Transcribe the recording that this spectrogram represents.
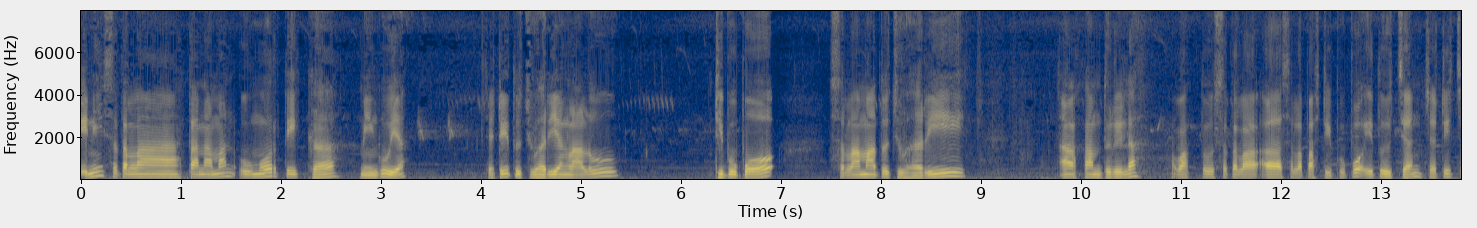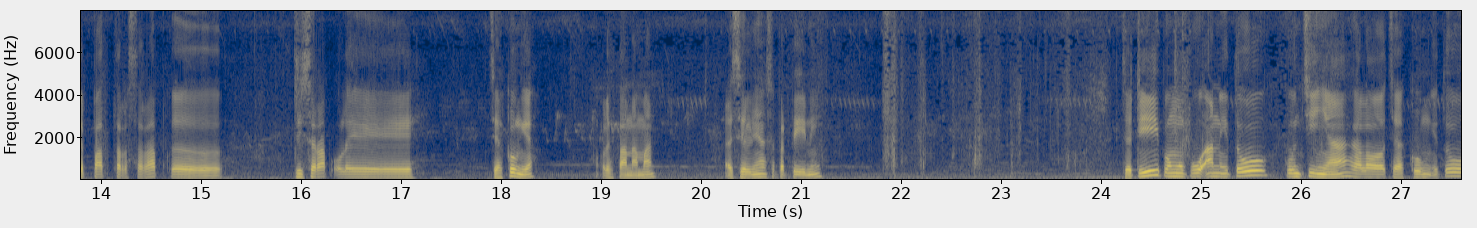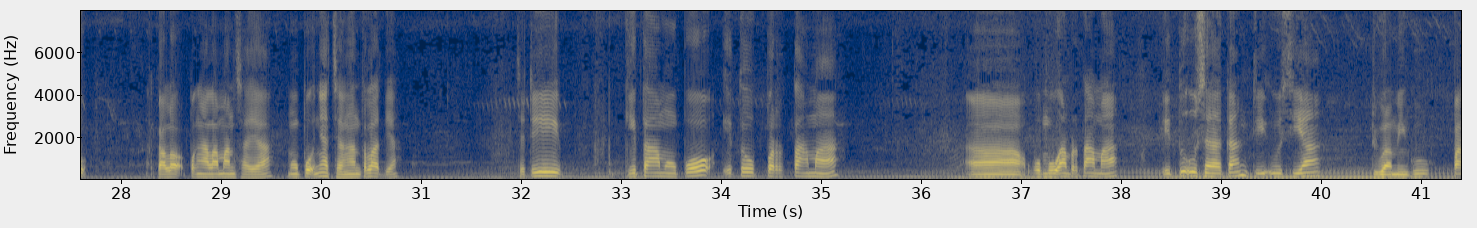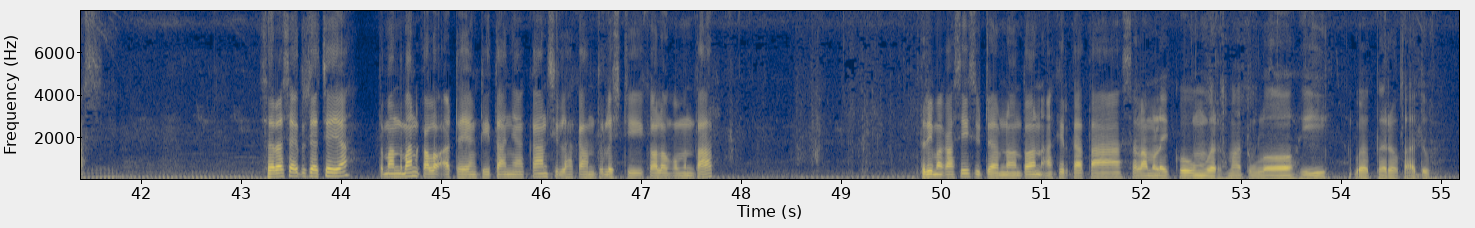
Ini setelah tanaman umur 3 minggu ya. Jadi tujuh hari yang lalu dipupuk selama tujuh hari. Alhamdulillah waktu setelah uh, selepas dipupuk itu hujan jadi cepat terserap ke diserap oleh jagung ya oleh tanaman. Hasilnya seperti ini. Jadi pemupukan itu kuncinya kalau jagung itu kalau pengalaman saya mupuknya jangan telat ya. Jadi kita mupuk itu pertama uh, pemupukan pertama itu usahakan di usia dua minggu pas. Saya rasa itu saja ya teman-teman. Kalau ada yang ditanyakan silahkan tulis di kolom komentar. Terima kasih sudah menonton akhir kata. Assalamualaikum warahmatullahi wabarakatuh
